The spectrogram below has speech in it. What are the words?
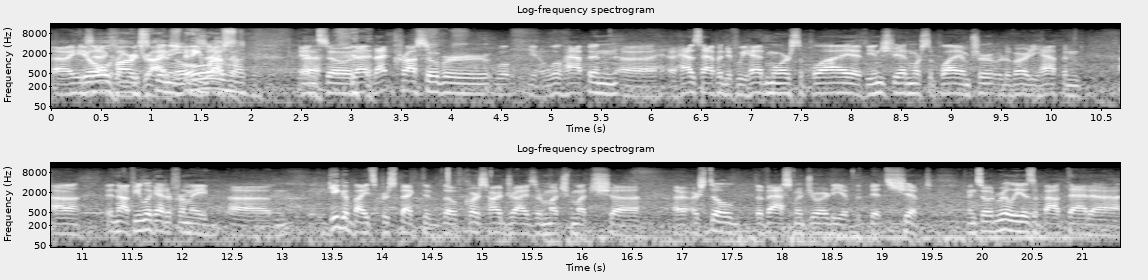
Uh, the old hard drive, spinning, spinning rust. And yeah. so that, that crossover will, you know, will happen, uh, has happened. If we had more supply, if the industry had more supply, I'm sure it would have already happened. Uh, now if you look at it from a um, gigabytes perspective, though of course hard drives are much, much, uh, are, are, still the vast majority of the bits shipped. And so it really is about that uh,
